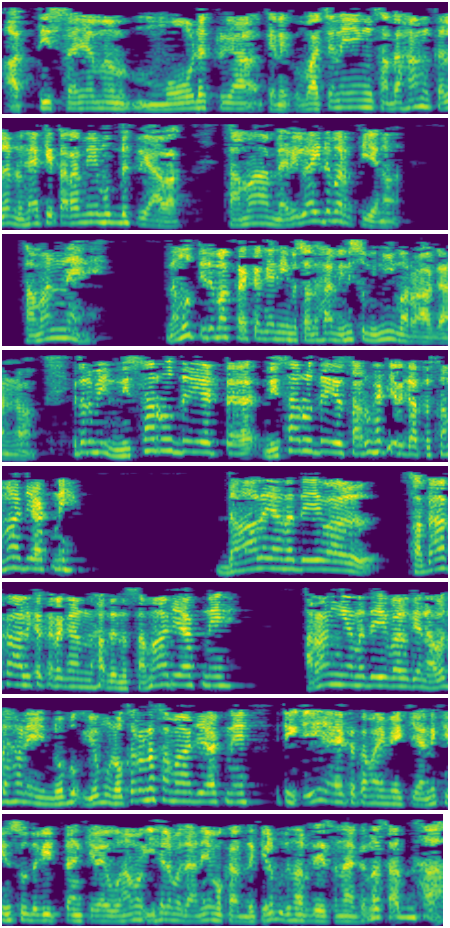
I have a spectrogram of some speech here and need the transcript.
අතිශයම මෝඩ ක්‍රියා කියන්නේ වචනයෙන් සඳහන් කළ නොහැකි තරමේ මුග්ධ ක්‍රියාවක්. තමා මැරිලා ඉඩමර තියනවා. තමන් නැහැ. නමුත් ඉඩමක් රැක ගැනීම සඳහා මිනිසු මිනී මරා ගන්නවා. ඒතර මේ નિસරුදයට નિસරුදයේ සරු හැටියට ගත්ත සමාජයක් නේ. දාල යන දේවල් සදාකාලික කරගන්න හදන සමාජයක් නේ. අරන් යන දේවල් ගැන අවධානය යොමු නොකරන සමාජයක් නේ. ඉතින් ඒ ඇයට තමයි මේ කියන්නේ කිංසුද විත්තන් කියලා වුවාම ඉහළම ධනෙ මොකද්ද කියලා බුදුහාර දේශනා කරන ශ්‍රද්ධා.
